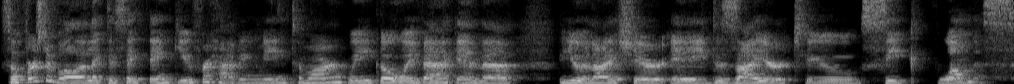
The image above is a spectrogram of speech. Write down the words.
So, first of all, I'd like to say thank you for having me, Tamar. We go way back, and uh, you and I share a desire to seek wellness.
